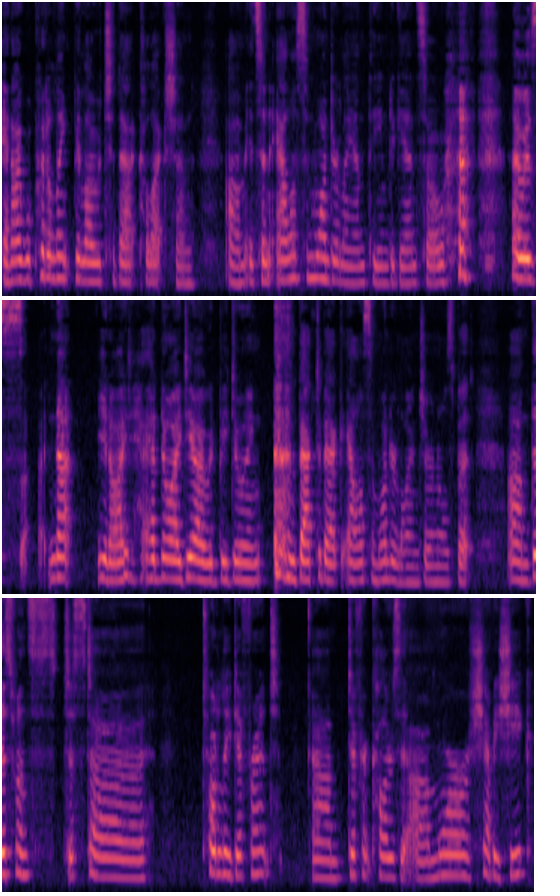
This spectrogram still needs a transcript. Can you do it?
and I will put a link below to that collection. Um, it's an Alice in Wonderland themed again, so I was not, you know, I had no idea I would be doing back-to-back -back Alice in Wonderland journals, but um, this one's just uh, totally different. Um, different colors, uh, more shabby chic.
